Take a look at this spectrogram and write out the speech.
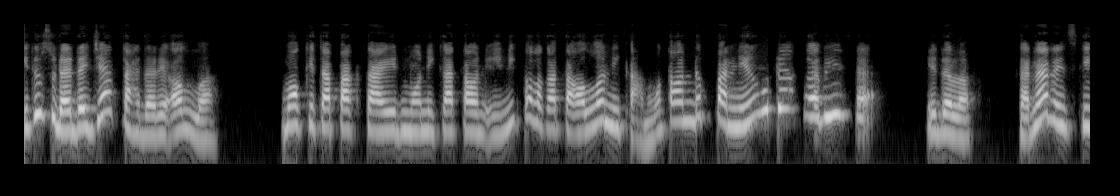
Itu sudah ada jatah dari Allah. Mau kita paksain mau nikah tahun ini, kalau kata Allah nikahmu tahun depan ya udah nggak bisa, gitu loh. Karena rezeki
